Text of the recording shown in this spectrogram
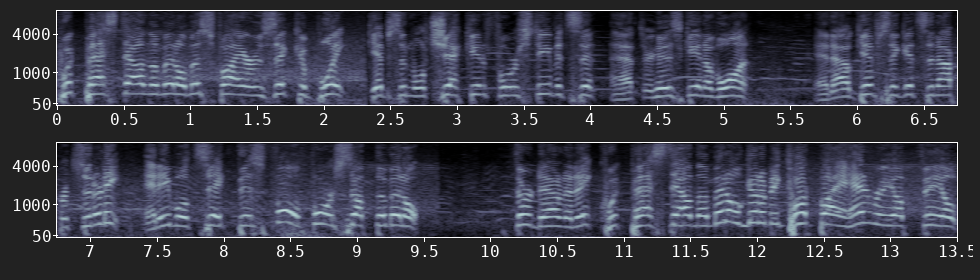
Quick pass down the middle, misfire is incomplete. Gibson will check in for Stevenson after his gain of one. And now Gibson gets an opportunity, and he will take this full force up the middle. Third down and eight, quick pass down the middle, going to be caught by Henry upfield.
